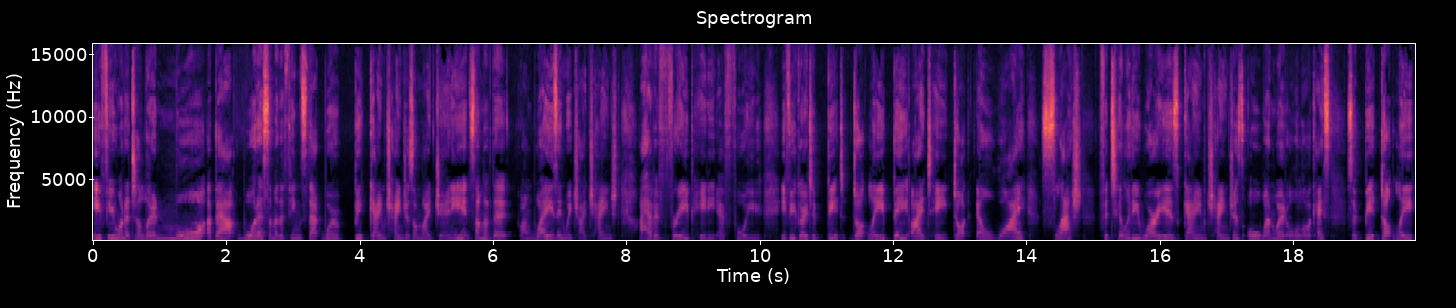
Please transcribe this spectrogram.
If you wanted to learn more about what are some of the things that were big game changers on my journey and some of the um, ways in which I changed, I have a free PDF for you. If you go to bit.ly, bit.ly slash fertility warriors game changers, all one word, all lowercase. So bit.ly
